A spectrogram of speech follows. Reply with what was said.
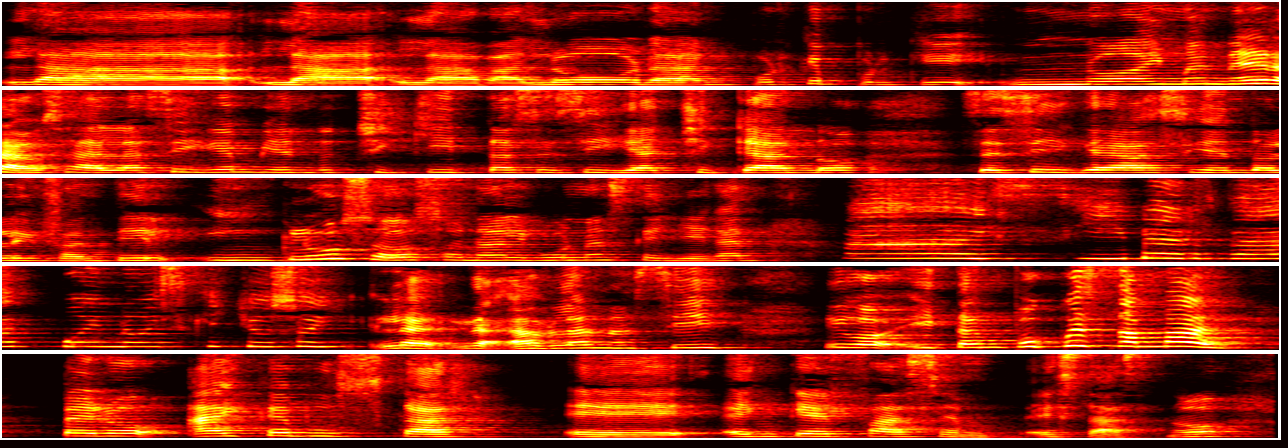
la, la, la, valoran. ¿Por qué? Porque no hay manera, o sea, la siguen viendo chiquita, se sigue achicando, se sigue haciendo lo infantil. Incluso son algunas que llegan, ay, sí, ¿verdad? Bueno, es que yo soy, hablan así. Digo, y tampoco está mal, pero hay que buscar eh, en qué fase estás, ¿no?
